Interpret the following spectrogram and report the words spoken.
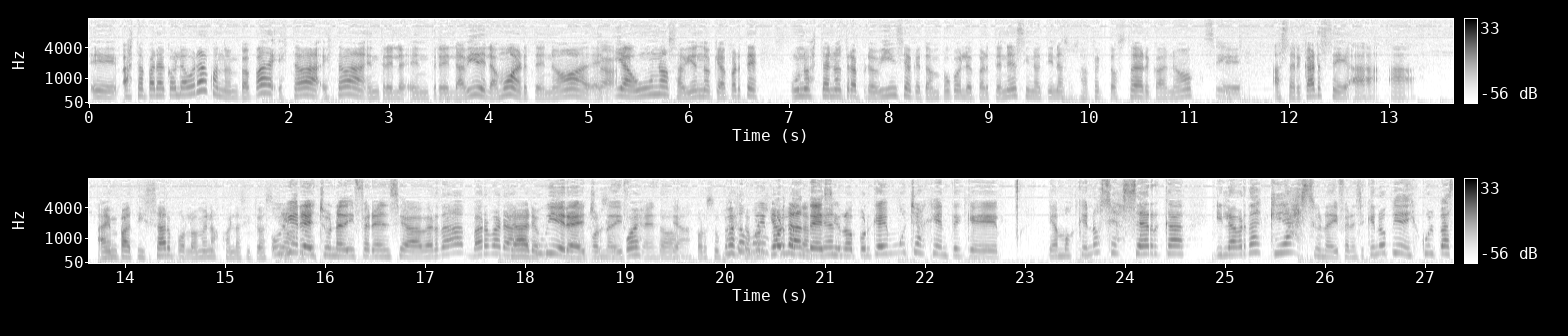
eh, hasta para colaborar cuando mi papá estaba, estaba entre, la, entre la vida y la muerte, ¿no? El Claro. día uno, sabiendo que aparte uno está en otra provincia que tampoco le pertenece y no tiene a sus afectos cerca, ¿no? Sí. Eh, acercarse a, a- a empatizar por lo menos con la situación. Hubiera hecho una diferencia, ¿verdad, Bárbara? Claro Hubiera hecho por una supuesto, diferencia. por Esto supuesto, es muy importante también- decirlo, porque hay mucha gente que, digamos, que no se acerca y la verdad que hace una diferencia, que no pide disculpas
